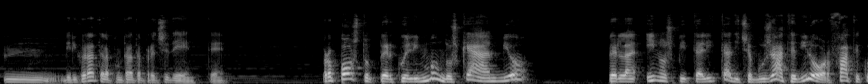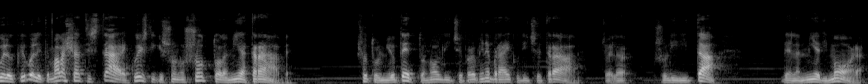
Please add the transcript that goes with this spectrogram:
mh, mm, vi ricordate la puntata precedente, proposto per quell'immondo scambio, per la inospitalità, dice abusate di loro, fate quello che volete, ma lasciate stare questi che sono sotto la mia trave, sotto il mio tetto, no? dice proprio in ebraico, dice trave, cioè la solidità della mia dimora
